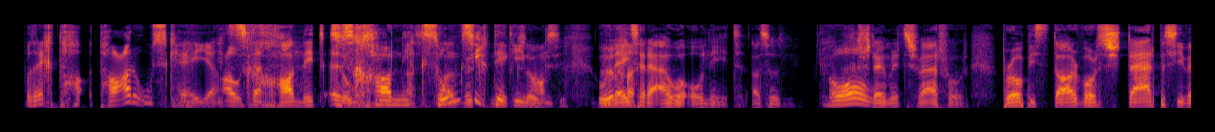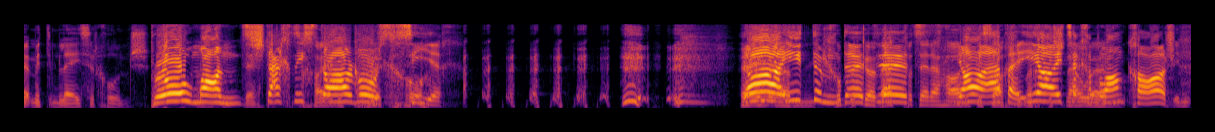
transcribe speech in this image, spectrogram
wo dir echt die Ha- die Haare ausgehen. Es kann nicht Es gesund sein. kann nicht Also, es gesund sein, Digi, Mann. Und lasern auch, auch nicht. Also, Wow. stell mir jetzt schwer vor. Bro, bei Star Wars sterben sie, wenn du mit dem Laser kommst. Bro, Mann, bitte. das ist echt nicht Star Wars, sieh Ja, Hey, ähm, item. komm, wir weg von dieser Ja, Sache. eben, Ich habe jetzt einen ähm, blanken Arsch. in-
